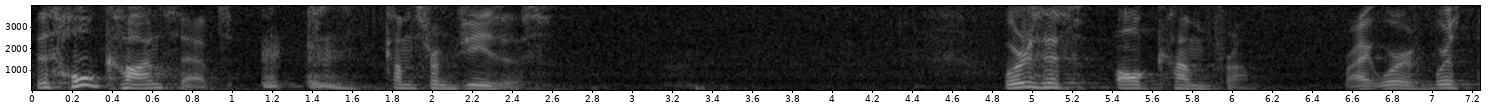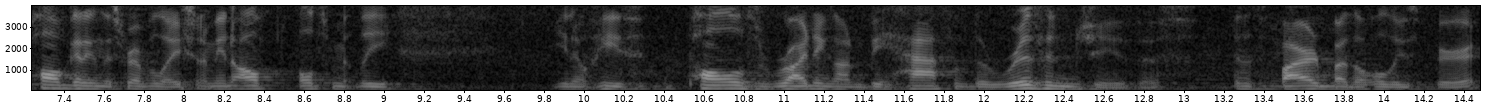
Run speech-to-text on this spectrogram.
This whole concept comes from Jesus. Where does this all come from? Right? Where, where's Paul getting this revelation? I mean, ultimately, you know, he's Paul's writing on behalf of the risen Jesus, inspired by the Holy Spirit.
